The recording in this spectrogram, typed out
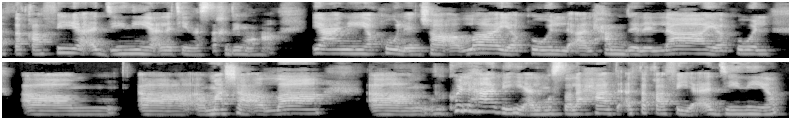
الثقافية الدينية التي نستخدمها. يعني يقول إن شاء الله يقول الحمد لله يقول آم ما شاء الله كل هذه المصطلحات الثقافية الدينية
